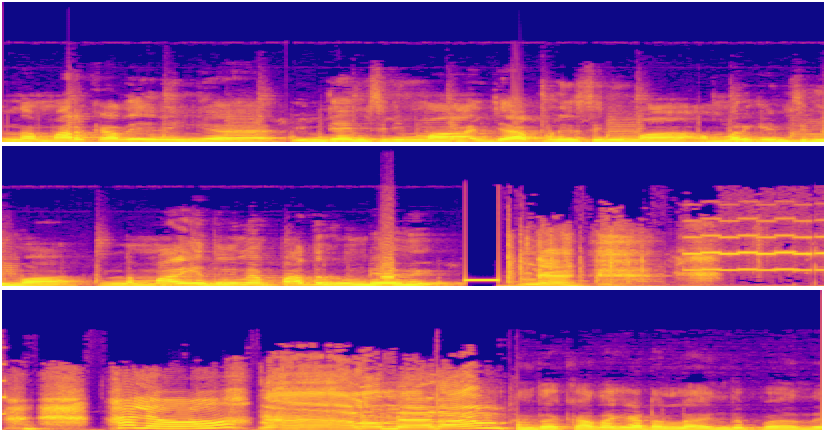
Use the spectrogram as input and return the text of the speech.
இந்த மாதிரி கதையை நீங்க Indian cinema Japanese cinema American cinema இந்த மாதிரி எதுவுமே பார்த்துருக்க முடியாது. Hello madam. அந்த கதை கேட்டல இந்த அந்த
